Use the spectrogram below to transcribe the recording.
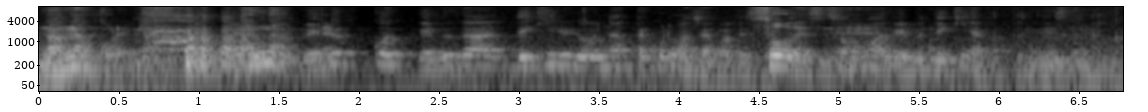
なんなんこれな。なんなんウェブウェブができるようになった頃は Java ですそうですね。その前ウェブできなかったじゃないですか、なんか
